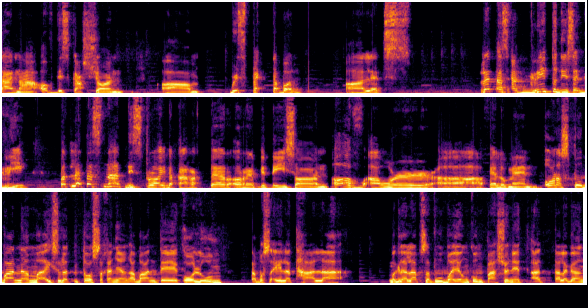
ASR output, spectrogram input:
sana of discussion um, respectable. Uh, let's let us agree to disagree, but let us not destroy the character or reputation of our uh, fellow men. Oras po ba na maisulat ito sa kanyang Abante column tapos ay lathala? Maglalapsa po ba yung compassionate at talagang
